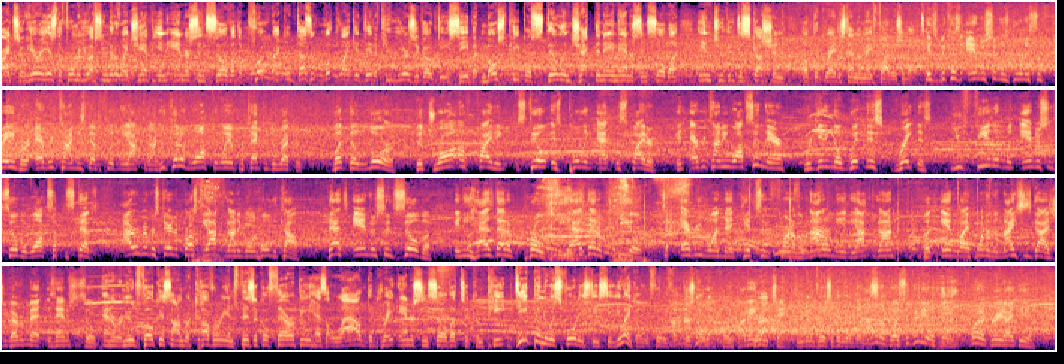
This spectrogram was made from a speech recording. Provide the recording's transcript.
right, so here he is, the former UFC middleweight champion, Anderson Silva. The pro record doesn't look like it did a few years ago, DC, but most people still inject the name Anderson Silva into the discussion of the greatest MMA fighters of all time. It's because Anderson is doing us a favor every time he steps foot in the octagon. He could have walked away and protected the record, but the lure, the draw of fighting still is pulling at the spider. And every time he walks in there, we're getting to witness greatness. You feel it when Anderson Silva walks up the steps. I remember staring across the octagon and going, holy cow, that's Anderson Silva. And he has that approach. He has that appeal to everyone that gets in front of him, not only in the octagon, but in life. One of the nicest guys you've ever met is Anderson Silva. And a renewed focus on recovery and physical therapy has allowed the great Anderson Silva to compete deep into his 40s, DC. You ain't going to 45. I'm There's no way. 45. Ain't You're no out. chance. You're going to voice a video game. I'm going to voice a video game. What a great idea.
